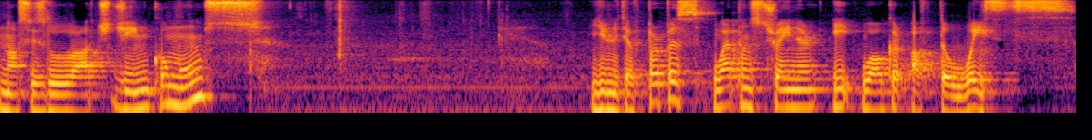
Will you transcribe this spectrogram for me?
Nosso slot de incomuns. Unity of Purpose, Weapons Trainer e Walker of the Wastes.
